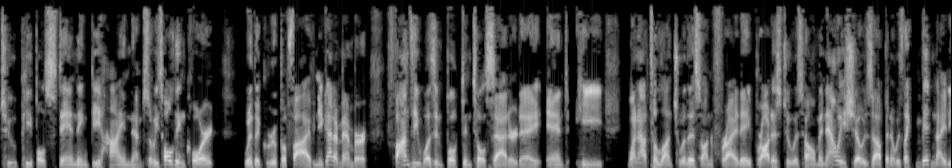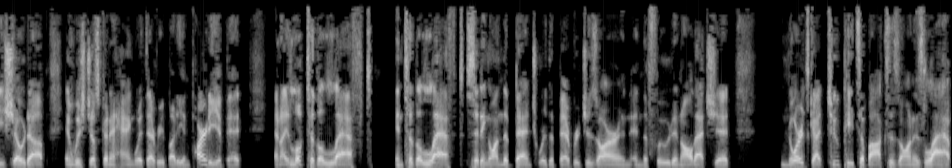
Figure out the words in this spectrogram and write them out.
two people standing behind them. So he's holding court with a group of five. And you got to remember, Fonzie wasn't booked until Saturday and he went out to lunch with us on Friday, brought us to his home and now he shows up and it was like midnight. He showed up and was just going to hang with everybody and party a bit. And I looked to the left and to the left, sitting on the bench where the beverages are and, and the food and all that shit, Nord's got two pizza boxes on his lap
